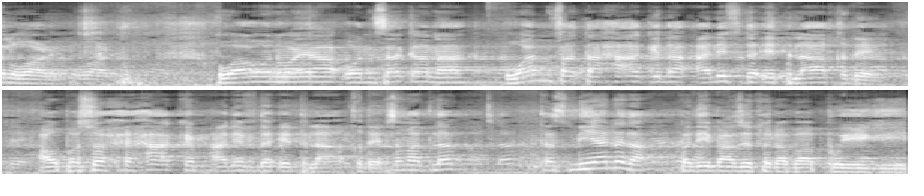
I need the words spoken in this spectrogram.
دل غواړي واون ويا ان سکنا وان فتح کدا الف د اطلاق ده او بصححا کم الف د اطلاق ده څه مطلب تسمیه نه ده په دې بعضې طلبا پوهېږي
